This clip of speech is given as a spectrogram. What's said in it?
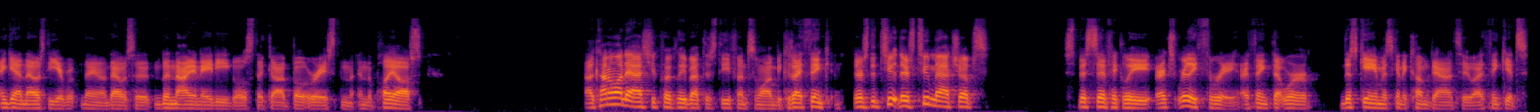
again, that was the year, you know, that was the nine and eight Eagles that got boat raced in the, in the playoffs. I kind of wanted to ask you quickly about this defensive line because I think there's the two there's two matchups specifically, or really three. I think that we're this game is going to come down to. I think it's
